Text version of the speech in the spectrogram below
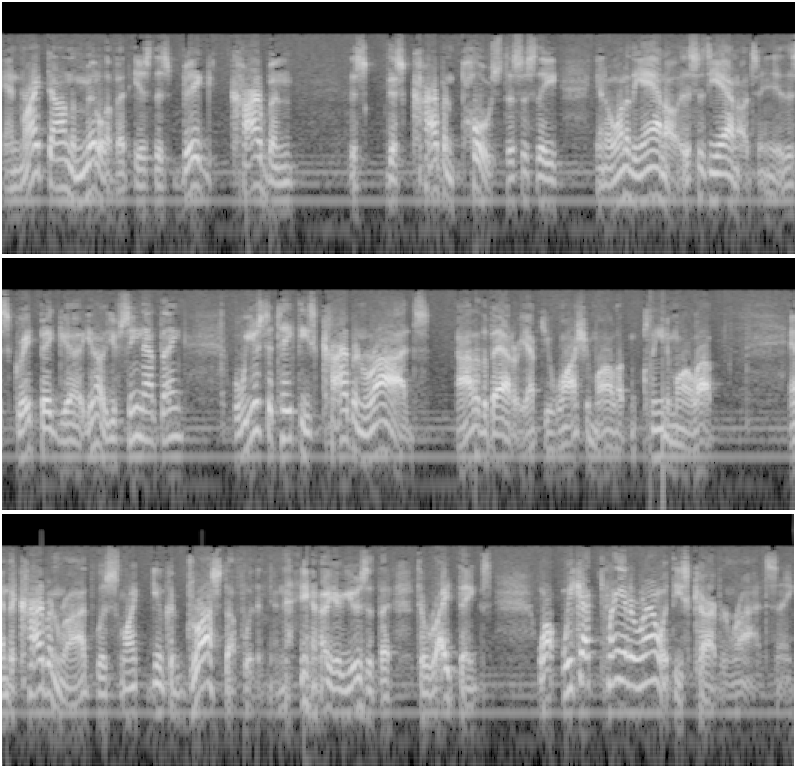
and right down the middle of it is this big carbon this this carbon post. This is the you know one of the anodes. This is the anodes. And this great big uh, you know you've seen that thing. Well, we used to take these carbon rods out of the battery after you wash them all up and clean them all up. And the carbon rod was like you could draw stuff with it, and you know you use it to to write things. Well, we got playing around with these carbon rods, see,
